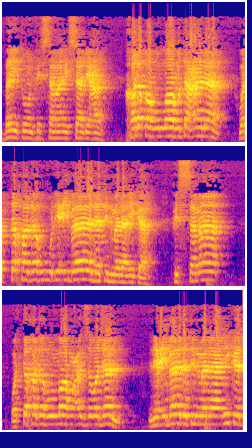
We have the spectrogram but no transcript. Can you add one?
بيت في السماء السابعة. خلقه الله تعالى واتخذه لعبادة الملائكة في السماء واتخذه الله عز وجل لعبادة الملائكة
